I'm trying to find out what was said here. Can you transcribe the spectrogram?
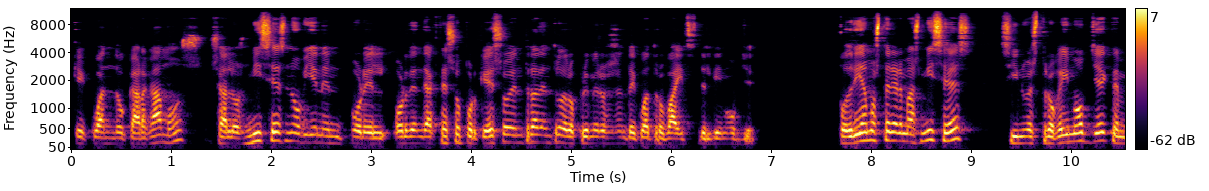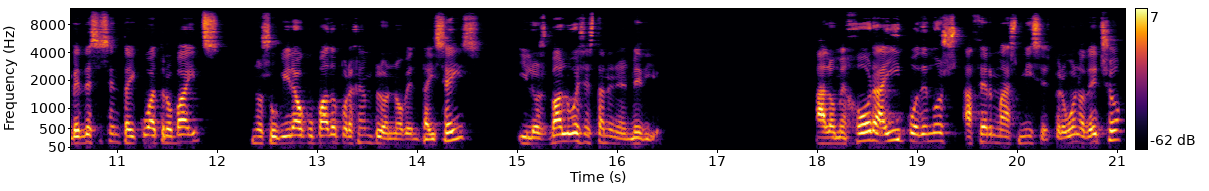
que cuando cargamos, o sea, los mises no vienen por el orden de acceso porque eso entra dentro de los primeros 64 bytes del GameObject. Podríamos tener más mises si nuestro GameObject en vez de 64 bytes nos hubiera ocupado, por ejemplo, 96 y los values están en el medio. A lo mejor ahí podemos hacer más mises, pero bueno, de hecho,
